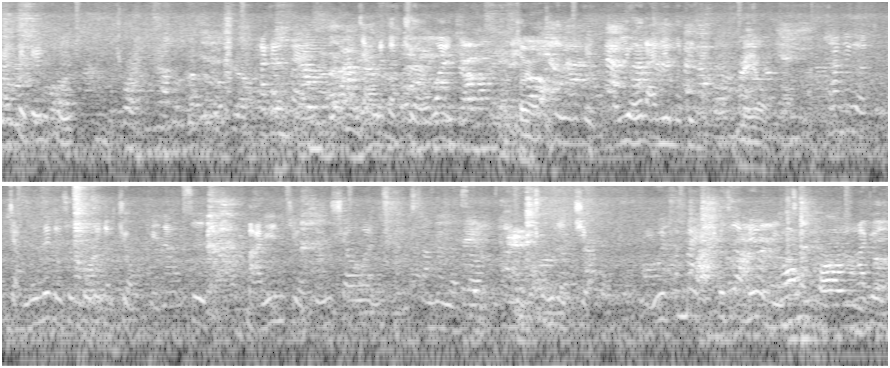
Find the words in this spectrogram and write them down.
来这边喝。他刚才讲那个九万的由来，你有没听过？没有。他那个讲的那个是说那个酒瓶啊，是马英九跟萧万长上任的时候他们出的酒，因为他卖不知道没有名称，然后他就说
